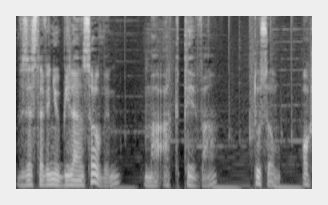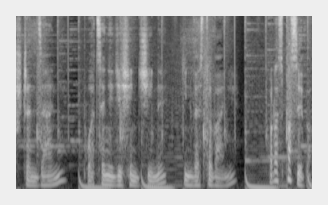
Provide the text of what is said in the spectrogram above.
w zestawieniu bilansowym ma aktywa, tu są oszczędzanie, płacenie dziesięciny, inwestowanie oraz pasywa.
